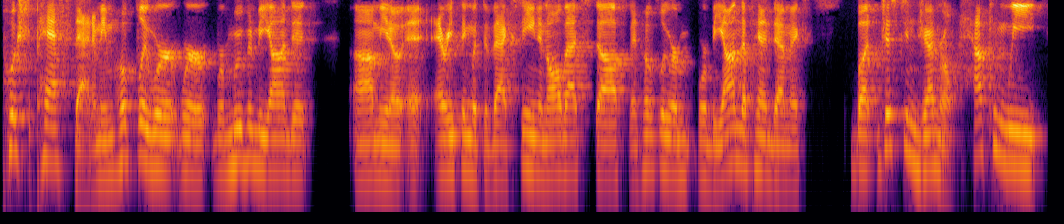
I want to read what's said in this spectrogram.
push past that? I mean, hopefully we're we're we're moving beyond it. Um, you know, everything with the vaccine and all that stuff, and hopefully we're we're beyond the pandemic. But just in general, how can we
